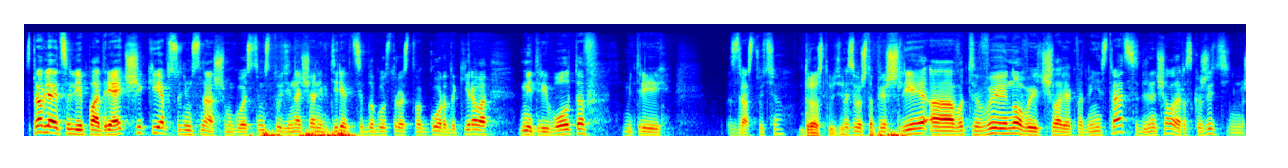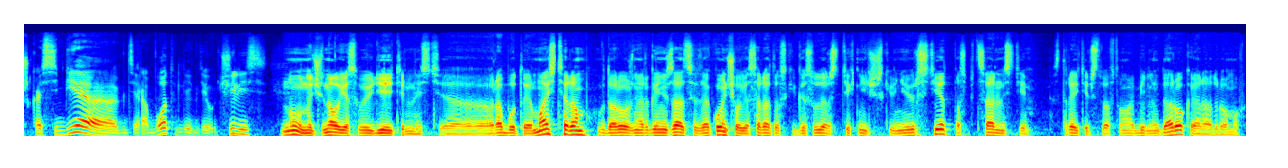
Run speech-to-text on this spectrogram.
Справляются ли подрядчики? Обсудим с нашим гостем в студии начальник дирекции благоустройства города Кирова Дмитрий Волтов. Дмитрий, Здравствуйте. Здравствуйте. Спасибо, что пришли. А вот вы новый человек в администрации. Для начала расскажите немножко о себе, где работали, где учились. Ну, начинал я свою деятельность, э, работая мастером в дорожной организации. Закончил я Саратовский государственный технический университет по специальности строительства автомобильных дорог и аэродромов.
